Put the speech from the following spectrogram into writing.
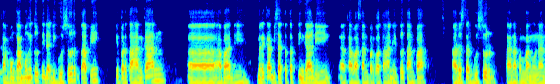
kampung-kampung itu tidak digusur tetapi dipertahankan eh, apa di mereka bisa tetap tinggal di eh, kawasan perkotaan itu tanpa harus tergusur karena pembangunan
